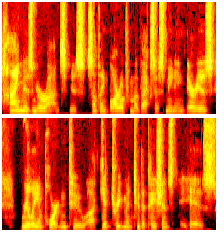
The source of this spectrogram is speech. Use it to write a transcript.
time is neurons is something borrowed from Avexis, meaning there is really important to uh, get treatment to the patients as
